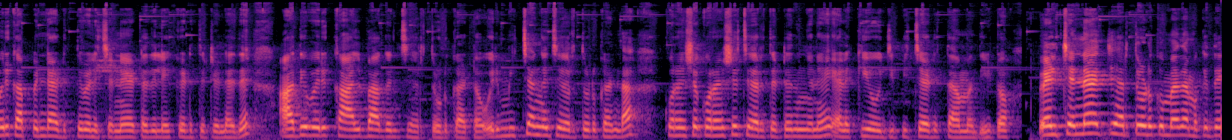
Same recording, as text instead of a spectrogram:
ഒരു കപ്പിന്റെ അടുത്ത് വെളിച്ചെണ്ണ ആയിട്ട് ഇതിലേക്ക് എടുത്തിട്ടുള്ളത്. ആദ്യം ഒരു കാൽ ഭാഗം ചേർത്ത് കൊടുക്കുക കേട്ടോ. ഒരുമിച്ച് അങ്ങ് ചേർത്ത് കൊടുക്കണ്ട. കുറേശ്ശെ കുറേശ്ശെ ചേർത്തിട്ട് ഇങ്ങനെ ഇളക്കി യോജിപ്പിച്ചെടുത്താൽ മതി കേട്ടോ. വെളിച്ചെണ്ണ ചേർത്ത് കൊടുക്കുമ്പോൾ നമുക്കിത്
